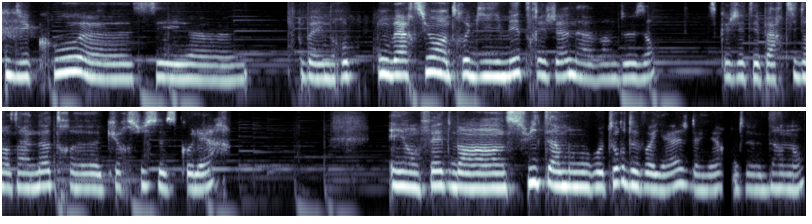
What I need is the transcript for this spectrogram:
Du coup, euh, c'est euh, bah, une reconversion entre guillemets très jeune, à 22 ans, parce que j'étais partie dans un autre euh, cursus scolaire. Et en fait, ben, suite à mon retour de voyage, d'ailleurs, d'un an,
